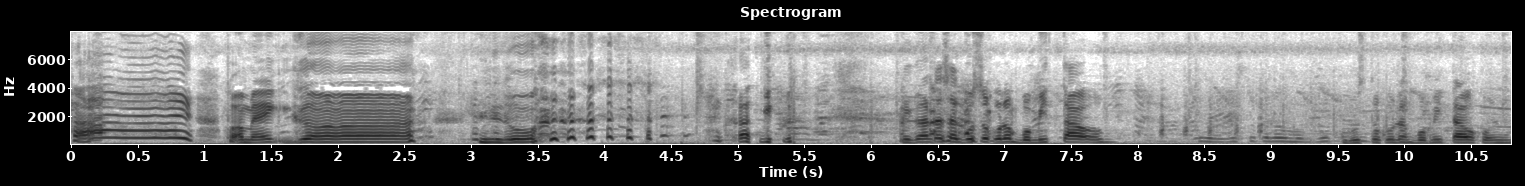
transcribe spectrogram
Hi! Oh my God! Hello! Nagkanta sa gusto ko nang bumitaw. Gusto ko lang magbit. Gusto ko nang bumitaw kung...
